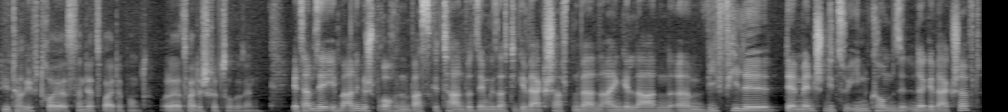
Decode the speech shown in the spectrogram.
Die Tariftreue ist dann der zweite Punkt oder der zweite Schritt so gesehen. Jetzt haben Sie eben angesprochen, was getan wird. Sie haben gesagt, die Gewerkschaften werden eingeladen. Ähm, wie viele der Menschen, die zu Ihnen kommen, sind in der Gewerkschaft?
